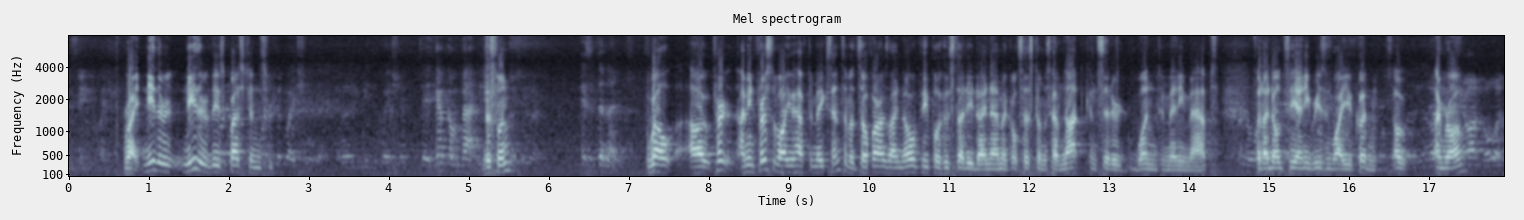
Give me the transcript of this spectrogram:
the same question. Right. Neither, neither of these questions. What is the question then? Can I repeat the question? Say, how compact? This one? As a dynamics. Well, uh, fir- I mean, first of all, you have to make sense of it. So far as I know, people who study dynamical systems have not considered one-to-many maps, but I don't see any reason why you couldn't. Oh, I'm wrong? John Bullett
